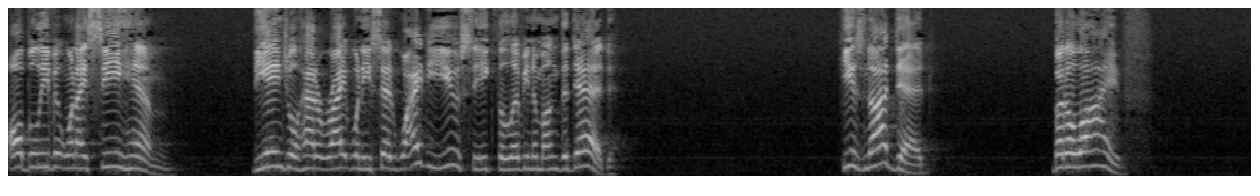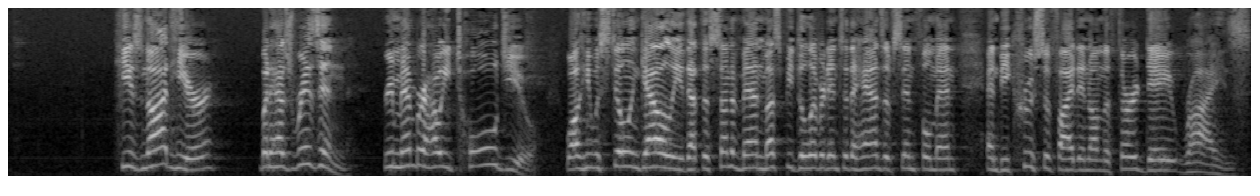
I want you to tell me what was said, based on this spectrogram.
I'll believe it when I see him. The angel had it right when he said, Why do you seek the living among the dead? He is not dead, but alive. He is not here, but has risen. Remember how he told you while he was still in Galilee that the Son of Man must be delivered into the hands of sinful men and be crucified and on the third day rise.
